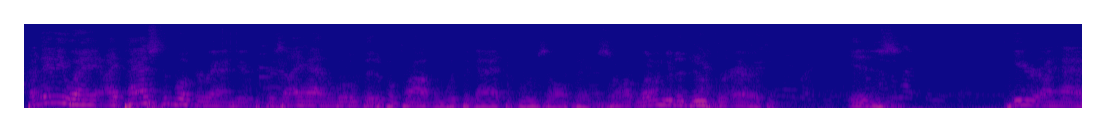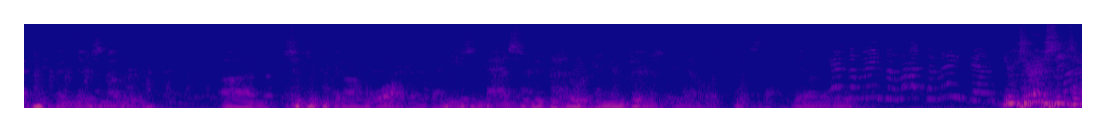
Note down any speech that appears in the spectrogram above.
But anyway, I passed the book around here because I had a little bit of a problem with the guy at the Blues Hall Fame. So what I'm going to do for Eric is here I have, and there's another um, certificate on the wall there that he's ambassador to Northern New Jersey. You know what, what's that? You know what I mean? it means a lot to me, then. New Jersey's a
